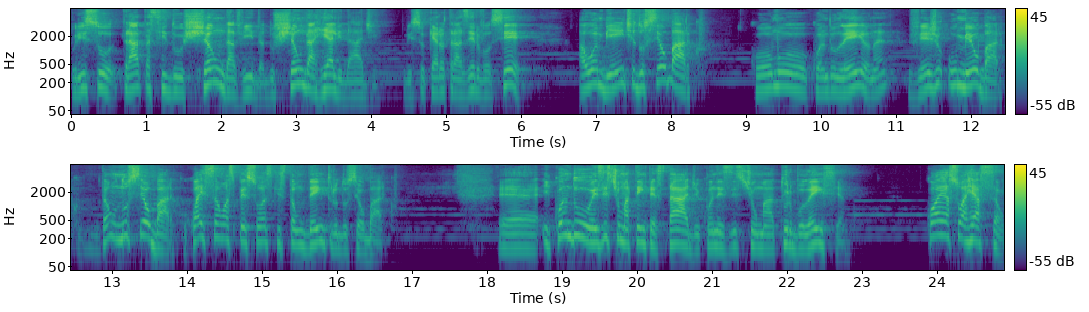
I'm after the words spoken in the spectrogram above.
Por isso, trata-se do chão da vida, do chão da realidade. Por isso, quero trazer você ao ambiente do seu barco. Como quando leio, né, vejo o meu barco. Então, no seu barco, quais são as pessoas que estão dentro do seu barco? É, e quando existe uma tempestade, quando existe uma turbulência, qual é a sua reação?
